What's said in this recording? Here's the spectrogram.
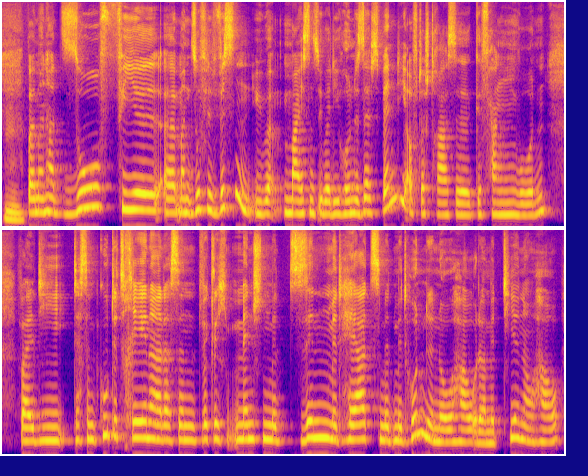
Hm. Weil man hat so viel, äh, man so viel Wissen über, meistens über die Hunde, selbst wenn die auf der Straße gefangen wurden. Weil die, das sind gute Trainer, das sind wirklich Menschen mit Sinn, mit Herz, mit, mit Hunde-Know-how oder mit Tier-Know-how,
